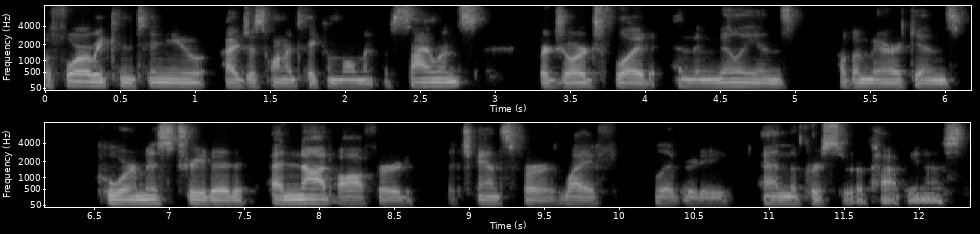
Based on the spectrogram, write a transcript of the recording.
before we continue, I just want to take a moment of silence for George Floyd and the millions of Americans who were mistreated and not offered the chance for life, liberty, and the pursuit of happiness.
